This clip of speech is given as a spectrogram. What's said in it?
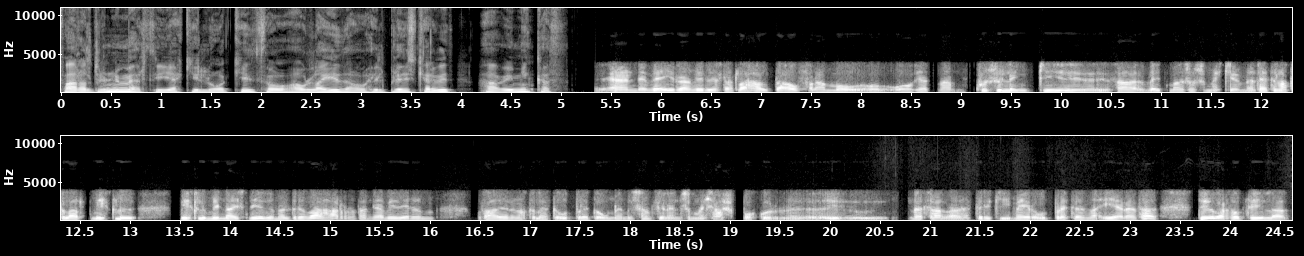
Faraldrunum er því ekki lokið þó álægið á heilbreyðiskerfið hafi minkað. En veiran virðist alltaf að halda áfram og, og, og hérna, hversu lengi það veit maður svo sem ekki um. En þetta er náttúrulega allt miklu, miklu minna í sniðum heldur en var. Þannig að við erum, og það er náttúrulega þetta útbreyta ónæmi samfélagin sem að hjálpa okkur uh, með það að þetta er ekki meira útbreyta en það er. En það dögar þó til að,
